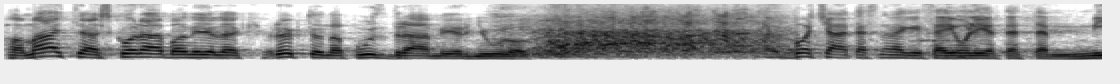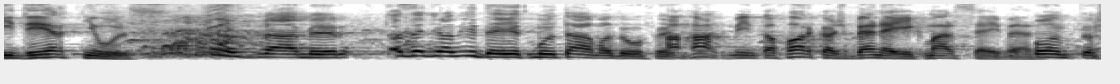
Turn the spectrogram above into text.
ha Mátyás korában élek, rögtön a puszdrámért nyúlok. Bocsánat, ezt nem egészen jól értettem. Midért nyúlsz? Puszdrámért, az egy olyan idejét múlt támadó fegyver. Aha, mint a farkas beneik Marseille-ben. Pontos.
